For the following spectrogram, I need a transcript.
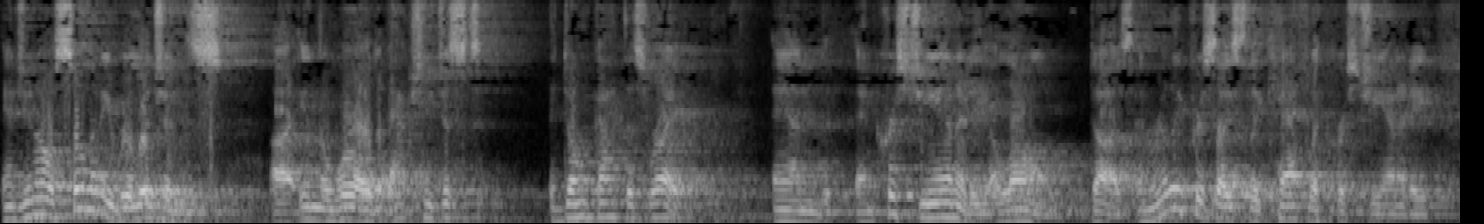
And you know, so many religions uh, in the world actually just don't got this right. And, and Christianity alone does. And really precisely Catholic Christianity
